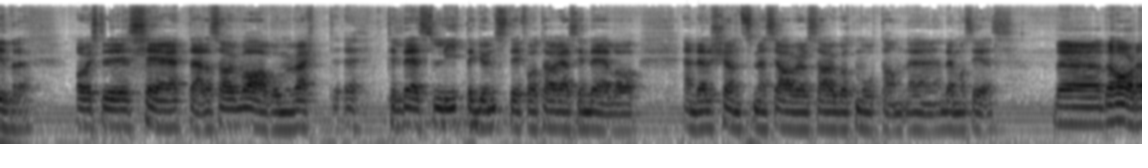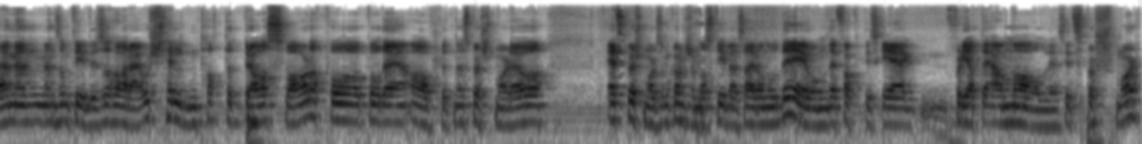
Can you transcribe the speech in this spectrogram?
vinnere. Og hvis du ser etter det, så har varrommet vært eh, til dels lite gunstig for Tarjei sin del. og en del skjønnsmessige avgjørelser har gått mot han, Eh, det må sies. Det, det, har det, men, men, samtidig så har jeg jo sjelden tatt et bra svar da, på, på, det avsluttende spørsmålet. og Et spørsmål som kanskje må stilles her og nå, det er jo om det faktisk er fordi at det er Amalie sitt spørsmål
